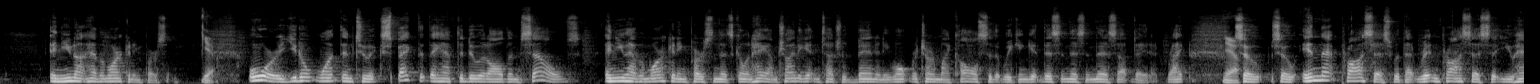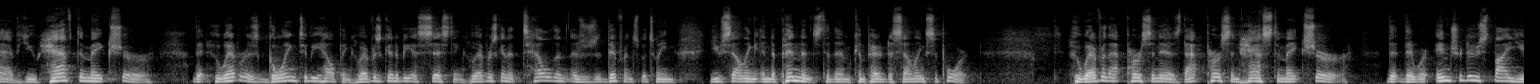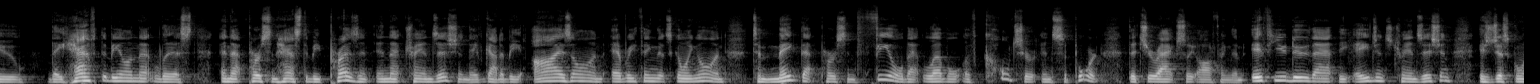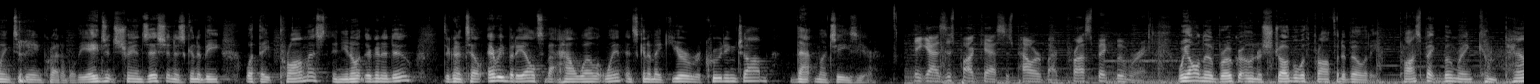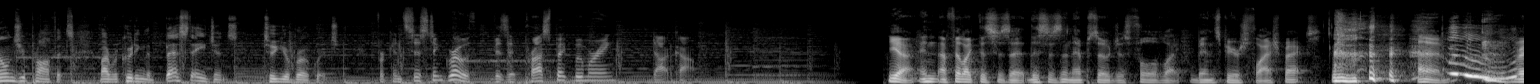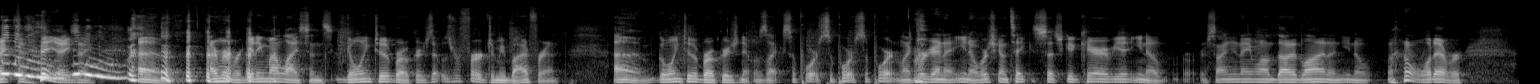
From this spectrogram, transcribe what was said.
and you not have a marketing person. Yeah Or you don't want them to expect that they have to do it all themselves, and you have a marketing person that's going, "Hey, I'm trying to get in touch with Ben, and he won't return my call, so that we can get this and this and this updated." Right? Yeah. So, so in that process, with that written process that you have, you have to make sure that whoever is going to be helping, whoever's going to be assisting, whoever's going to tell them there's a difference between you selling independence to them compared to selling support whoever that person is, that person has to make sure that they were introduced by you. They have to be on that list, and that person has to be present in that transition. They've got to be eyes on everything that's going on to make that person feel that level of culture and support that you're actually offering them. If you do that, the agent's transition is just going to be incredible. The agent's transition is going to be what they promised, and you know what they're going to do? They're going to tell everybody else about how well it went. And it's going to make your recruiting job that much easier. Hey guys this podcast is powered by prospect boomerang We all know broker owners struggle with profitability. Prospect Boomerang compounds your profits by recruiting the best agents to your brokerage. For consistent growth, visit prospectboomerang.com. Yeah, and I feel like this is a this is an episode just full of like Ben Spears flashbacks. um, right? yeah, exactly. Um, I remember getting my license, going to a brokerage that was referred to me by a friend. Um, going to a brokerage and it was like support, support, support, and like we're gonna, you know, we're just gonna take such good care of you, you know, sign your name on the dotted line and you know, whatever.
